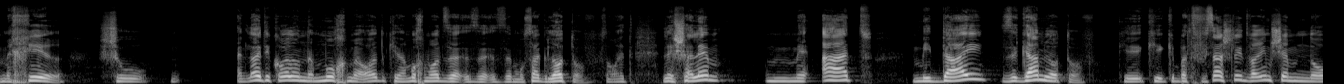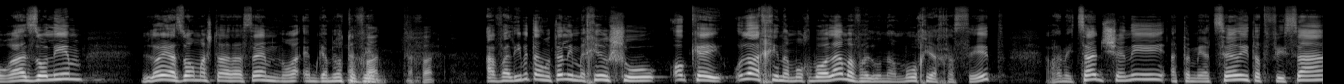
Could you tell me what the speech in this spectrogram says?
מחיר שהוא, אני לא הייתי קורא לו נמוך מאוד, כי נמוך מאוד זה, זה, זה מושג לא טוב. זאת אומרת, לשלם מעט מדי זה גם לא טוב. כי, כי, כי בתפיסה שלי דברים שהם נורא זולים, לא יעזור מה שאתה תעשה, הם, נורא, הם גם לא טובים. נכון, נכון. אבל אם אתה נותן לי מחיר שהוא, אוקיי, הוא לא הכי נמוך בעולם, אבל הוא נמוך יחסית, אבל מצד שני, אתה מייצר לי את התפיסה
